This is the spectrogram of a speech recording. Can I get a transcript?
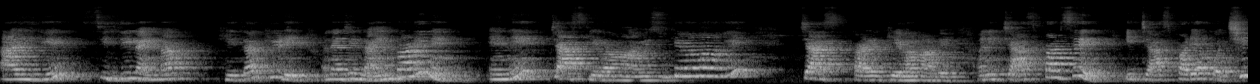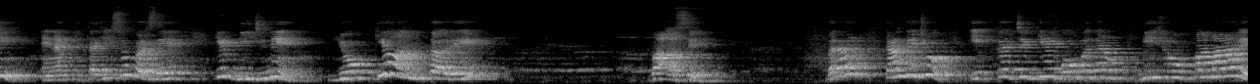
આ રીતે સીધી લાઈનમાં ખેતર ખેડે અને આ જે લાઈન પાડે ને, એને ચાસ કહેવામાં આવે. શું કહેવામાં આવે? ચાસ પાડ કહેવામાં આવે. અને ચાસ પાડશે એ ચાસ પાડ્યા પછી એના પિતાજી શું કરશે? કે બીજને યોગ્ય અંતરે વાવશે. બરાબર? કારણ કે જો એક જ જગ્યાએ બહુ બધા બીજ રોપવામાં આવે,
